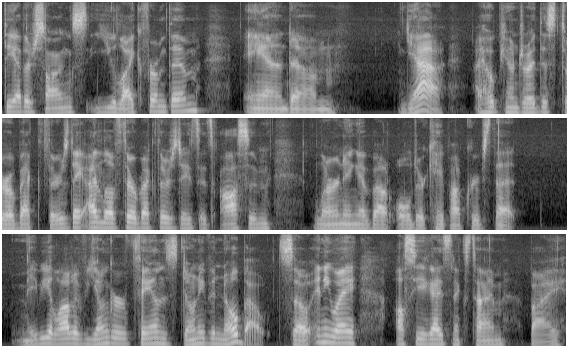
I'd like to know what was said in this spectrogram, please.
the other songs you like from them, and um, yeah. I hope you enjoyed this Throwback Thursday. I love Throwback Thursdays. It's awesome learning about older K pop groups that maybe a lot of younger fans don't even know about. So, anyway, I'll see you guys next time. Bye.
